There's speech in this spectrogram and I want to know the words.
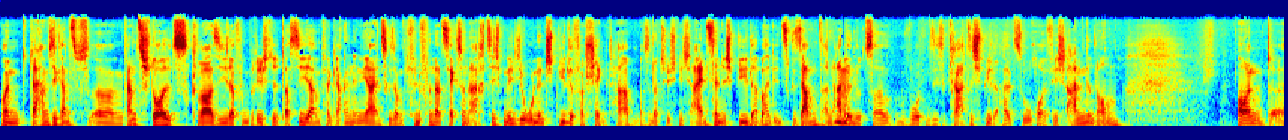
Und da haben sie ganz, äh, ganz stolz quasi davon berichtet, dass sie ja im vergangenen Jahr insgesamt 586 Millionen Spiele verschenkt haben. Also natürlich nicht einzelne Spiele, aber halt insgesamt an alle mhm. Nutzer wurden diese Gratis-Spiele halt so häufig angenommen. Und äh,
